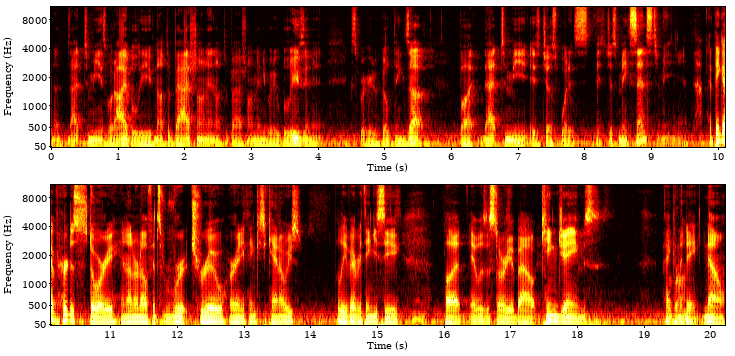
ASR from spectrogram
that that to me is what I believe. Not to bash on it, not to bash on anybody who believes in it, because we're here to build things up. But that to me is just what it's. It just makes sense to me. yeah. I think I've heard a story, and I don't know if it's r- true or anything, because you can't always believe everything you see. But it was a story about King James back in the day. No,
